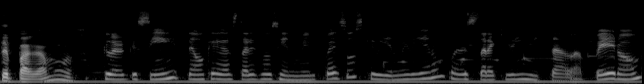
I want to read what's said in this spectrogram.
te pagamos. Claro que sí, tengo que gastar esos 100 mil pesos que bien me dieron para estar aquí de invitada. Pero,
